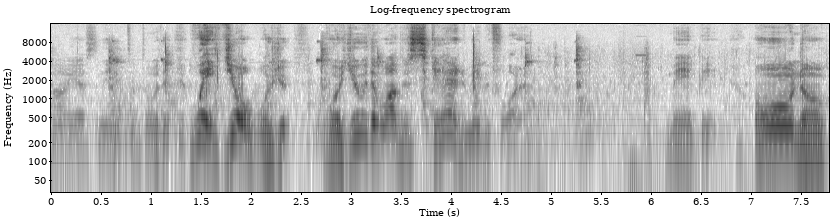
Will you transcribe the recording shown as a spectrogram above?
Uh. I just need to do this. Wait, yo, were you were you the one who scared me before? Maybe. Oh no.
